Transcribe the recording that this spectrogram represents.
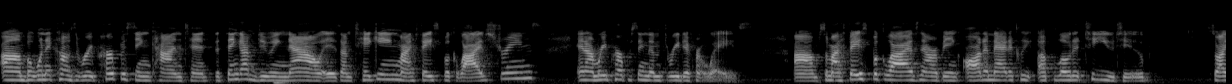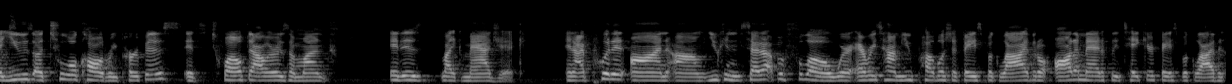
Um, but when it comes to repurposing content, the thing I'm doing now is I'm taking my Facebook live streams and I'm repurposing them three different ways. Um, so my Facebook Lives now are being automatically uploaded to YouTube. So I use a tool called Repurpose. It's $12 a month. It is like magic. And I put it on, um, you can set up a flow where every time you publish a Facebook Live, it'll automatically take your Facebook Live and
